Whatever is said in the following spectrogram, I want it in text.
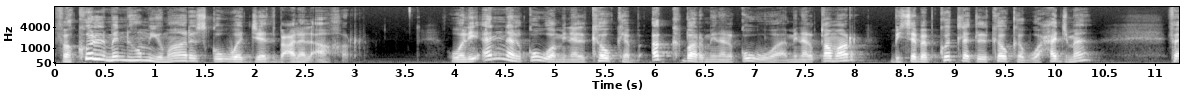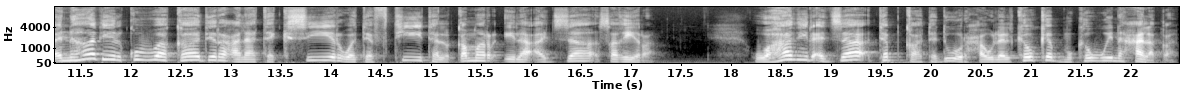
فكل منهم يمارس قوة جذب على الآخر ولأن القوة من الكوكب أكبر من القوة من القمر بسبب كتلة الكوكب وحجمه فإن هذه القوة قادرة على تكسير وتفتيت القمر إلى أجزاء صغيرة. وهذه الأجزاء تبقى تدور حول الكوكب مكونة حلقة.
